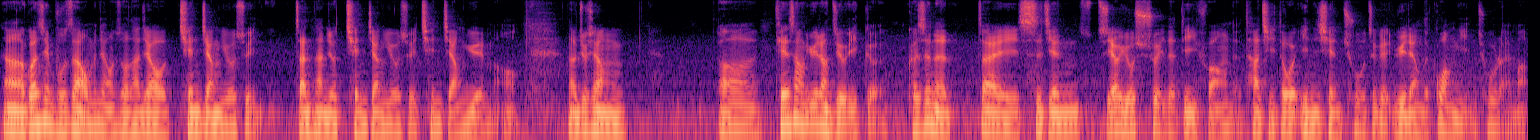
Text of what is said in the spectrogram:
那观世音菩萨，我们讲说他叫千江有水。赞叹就千江有水千江月嘛，哦，那就像呃天上月亮只有一个，可是呢，在世间只要有水的地方呢，它其实都会映现出这个月亮的光影出来嘛。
